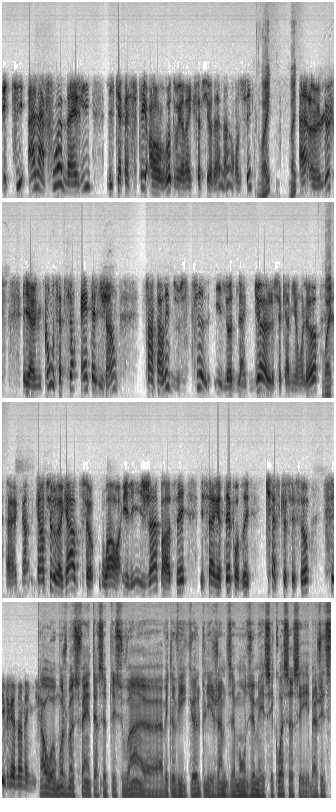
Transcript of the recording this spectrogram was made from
et qui à la fois marie les capacités en route vraiment exceptionnelles, hein, on le sait, oui, à un luxe et à une conception intelligente. Sans parler du style, il a de la gueule, ce camion-là. Euh, quand, tu le regardes, tu fais Wow! Et les gens passaient et s'arrêtaient pour dire Qu'est-ce que c'est ça? C'est vraiment magnifique. Ah ouais, moi, je me suis fait intercepter souvent euh, avec le véhicule, puis les gens me disaient Mon Dieu, mais c'est quoi ça? C'est, ben, j'ai dit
